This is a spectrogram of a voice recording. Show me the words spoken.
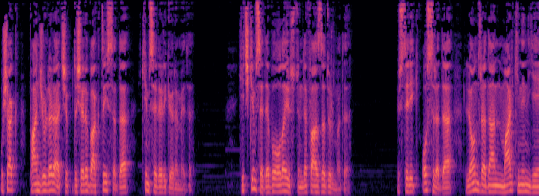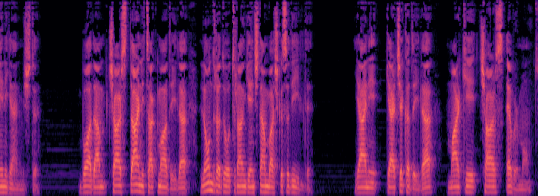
Uşak pancurları açıp dışarı baktıysa da kimseleri göremedi. Hiç kimse de bu olay üstünde fazla durmadı. Üstelik o sırada Londra'dan Marky'nin yeğeni gelmişti. Bu adam Charles Darnley takma adıyla Londra'da oturan gençten başkası değildi. Yani gerçek adıyla Marky Charles Evermont.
